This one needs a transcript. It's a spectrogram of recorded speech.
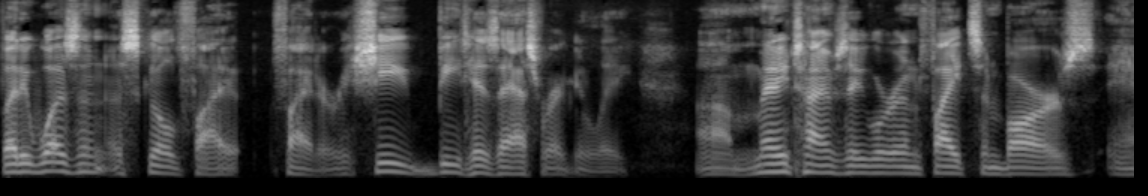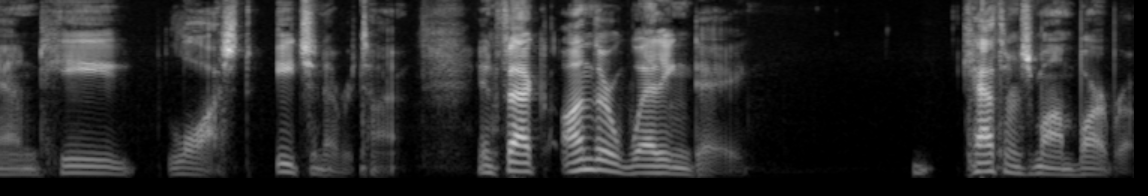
but he wasn't a skilled fight, fighter. She beat his ass regularly. Um, many times they were in fights in bars, and he lost each and every time. In fact, on their wedding day, Katherine's mom, Barbara,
